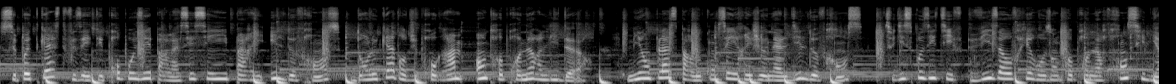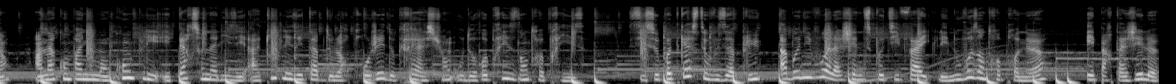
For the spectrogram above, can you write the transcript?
Ce podcast vous a été proposé par la CCI Paris Île-de-France dans le cadre du programme Entrepreneur Leader. Mis en place par le Conseil régional d'Île-de-France, ce dispositif vise à offrir aux entrepreneurs franciliens un accompagnement complet et personnalisé à toutes les étapes de leur projet de création ou de reprise d'entreprise. Si ce podcast vous a plu, abonnez-vous à la chaîne Spotify Les Nouveaux Entrepreneurs et partagez-le.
